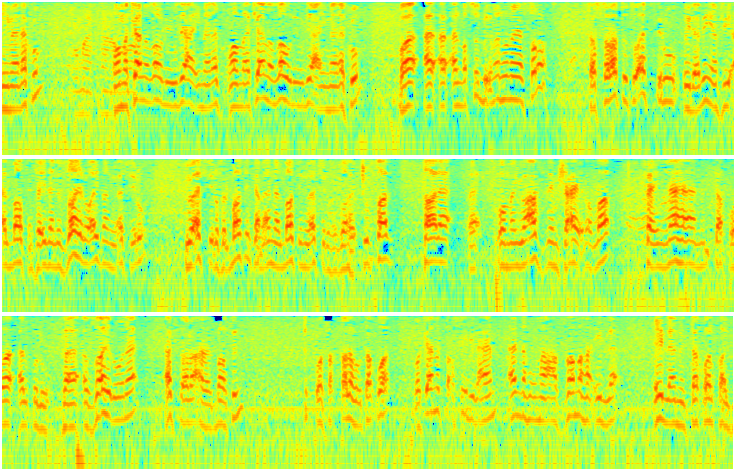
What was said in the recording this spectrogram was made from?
إيمانكم وما كان الله ليضيع إيمانكم وما كان الله ليضيع إيمانكم. والمقصود بالإيمان هنا هي الصلاة. فالصلاة تؤثر إيجابيا في الباطن فإذا الظاهر أيضا يؤثر يؤثر في الباطن كما أن الباطن يؤثر في الظاهر. شوف قال قال ومن يعظم شعائر الله فإنها من تقوى القلوب. فالظاهر هنا أثر على الباطن وثقله تقوى وكان التأصيل العام أنه ما عظمها إلا إلا من تقوى القلب.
